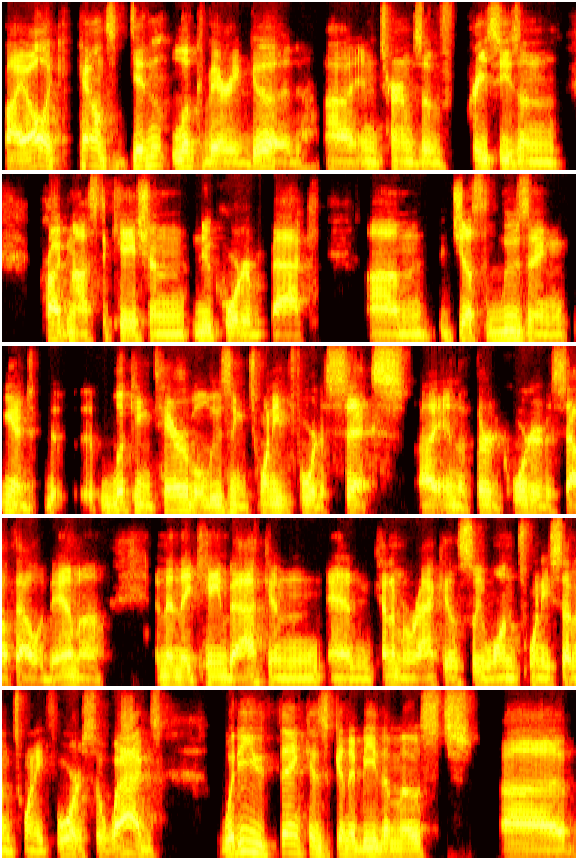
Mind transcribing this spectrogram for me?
by all accounts, didn't look very good uh, in terms of preseason prognostication, new quarterback. Um, just losing, you know, looking terrible, losing 24 to 6 uh, in the third quarter to South Alabama and then they came back and and kind of miraculously won 27-24 so wags what do you think is going to be the most uh,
